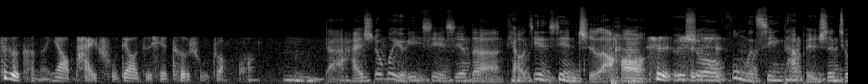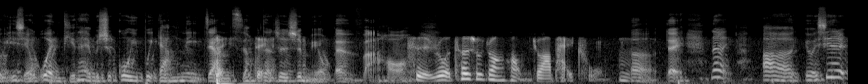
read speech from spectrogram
这个可能要排除掉这些特殊状况。嗯，还是会有一些些的条件限制了哈。是，就是说父母亲他本身就有一些问题，他也不是故意不养你这样子，但这是没有办法哈。是，如果特殊状况，我们就要排除。嗯，呃、对。那呃，有一些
